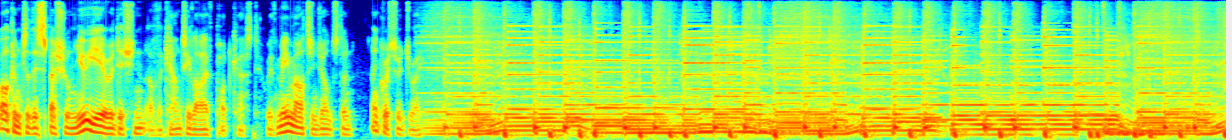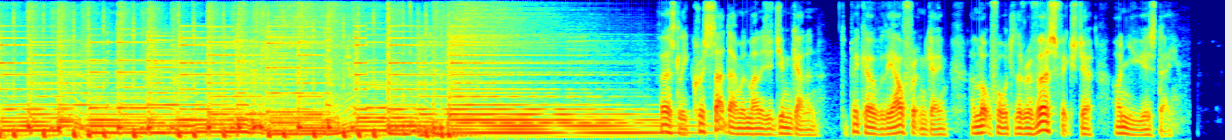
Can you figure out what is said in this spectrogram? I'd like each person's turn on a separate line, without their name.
Welcome to this special New Year edition of the County Live podcast with me, Martin Johnston, and Chris Ridgway. Firstly, Chris sat down with manager Jim Gannon to pick over the Alfreton game and look forward to the reverse fixture on New Year's Day.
